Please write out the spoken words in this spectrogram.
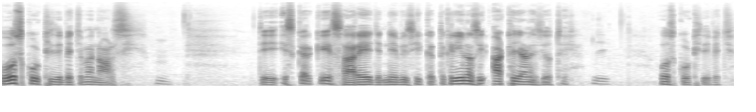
ਉਸ ਕੋਠੀ ਦੇ ਵਿੱਚ ਮੈਂ ਨਾਲ ਸੀ। ਤੇ ਇਸ ਕਰਕੇ ਸਾਰੇ ਜਿੰਨੇ ਵੀ ਸੀ ਤਕਰੀਬਨ ਅਸੀਂ 8 ਜਾਣੇ ਸੀ ਉੱਥੇ ਜੀ। ਉਸ ਕੋਠੀ ਦੇ ਵਿੱਚ।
